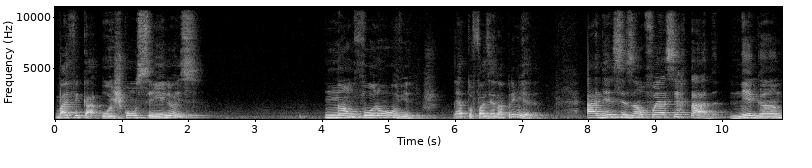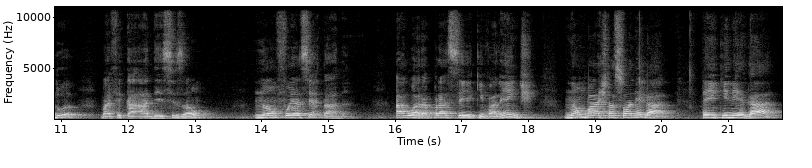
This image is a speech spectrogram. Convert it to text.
vai ficar os conselhos não foram ouvidos. Estou né? fazendo a primeira. A decisão foi acertada. Negando, vai ficar a decisão não foi acertada. Agora, para ser equivalente, não basta só negar. Tem que negar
